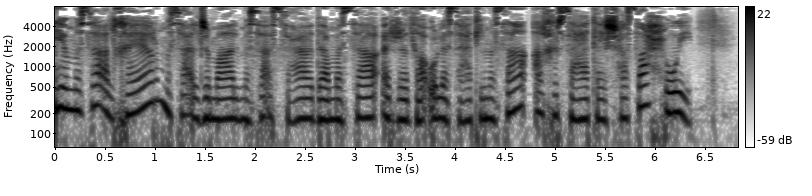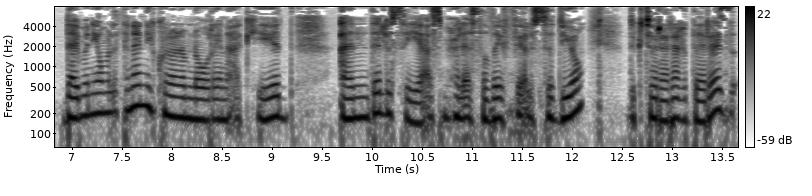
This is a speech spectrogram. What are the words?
يا مساء الخير مساء الجمال مساء السعادة مساء الرضا أولى ساعات المساء آخر ساعات عيشها صح ودايما يوم الاثنين يكونون منورين أكيد أندلسية. أسمحوا لي أستضيف في الاستوديو دكتورة رغدة رزق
